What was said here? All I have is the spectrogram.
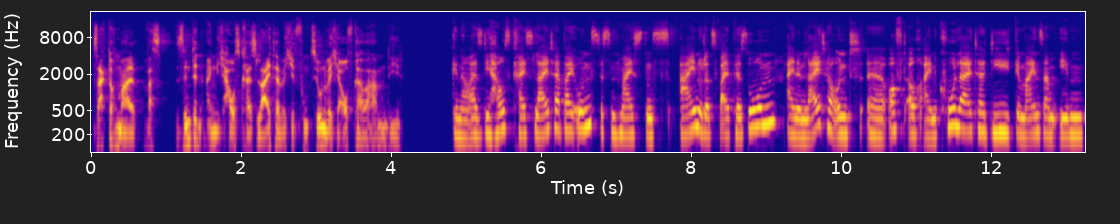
Sag doch mal, was sind denn eigentlich Hauskreisleiter? Welche Funktion, welche Aufgabe haben die? Genau, also die Hauskreisleiter bei uns, das sind meistens ein oder zwei Personen, einen Leiter und äh, oft auch einen Co-Leiter, die gemeinsam eben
